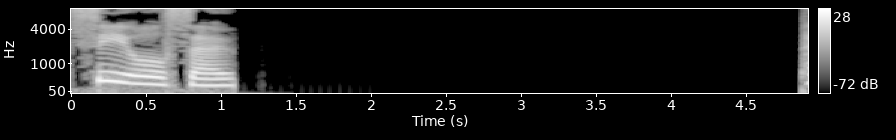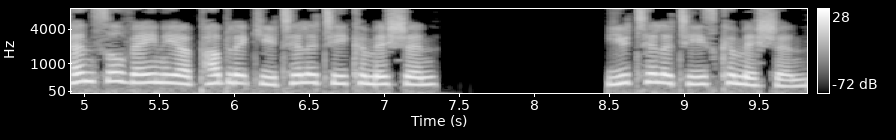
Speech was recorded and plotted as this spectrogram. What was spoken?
See also Pennsylvania Public Utility Commission Utilities Commission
